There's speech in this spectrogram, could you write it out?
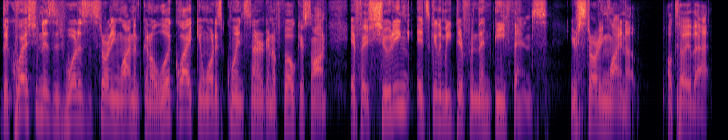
the question is: is what is the starting lineup going to look like, and what is Quin Snyder going to focus on? If it's shooting, it's going to be different than defense. Your starting lineup, I'll tell you that.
